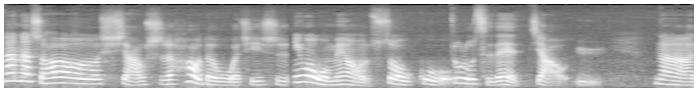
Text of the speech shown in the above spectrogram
那那时候小时候的我，其实因为我没有受过诸如此类的教育，那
